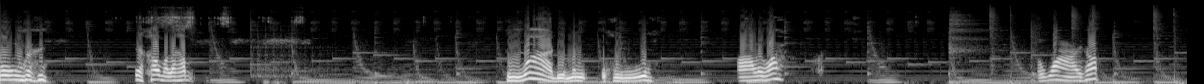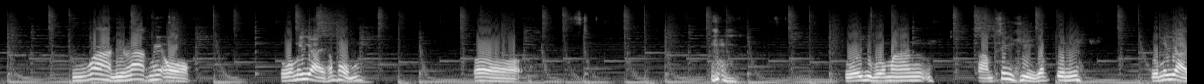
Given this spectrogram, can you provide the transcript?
งงเลย เนี่ยเข้ามาแล้วครับ ถึงว่าเดี๋ยวมัน โอ้โห ปลาอะไรวะสวายครับ ถึงว่าดีลากไม่ออก ตัวไม่ใหญ่ครับผม ก็ ตัวอยู่ประมาณสามสี่ขีดครับตัวนี้ ตัวไม่ใหญ่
